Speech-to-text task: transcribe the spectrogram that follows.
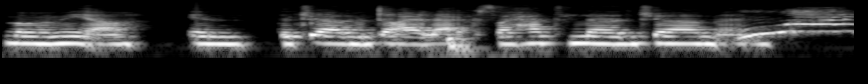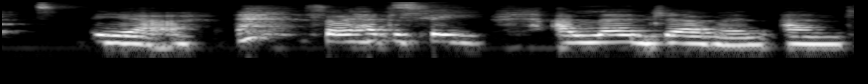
Mamma Mia, in the German dialect, so I had to learn German. What? Yeah. so I had to sing and learn German, and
